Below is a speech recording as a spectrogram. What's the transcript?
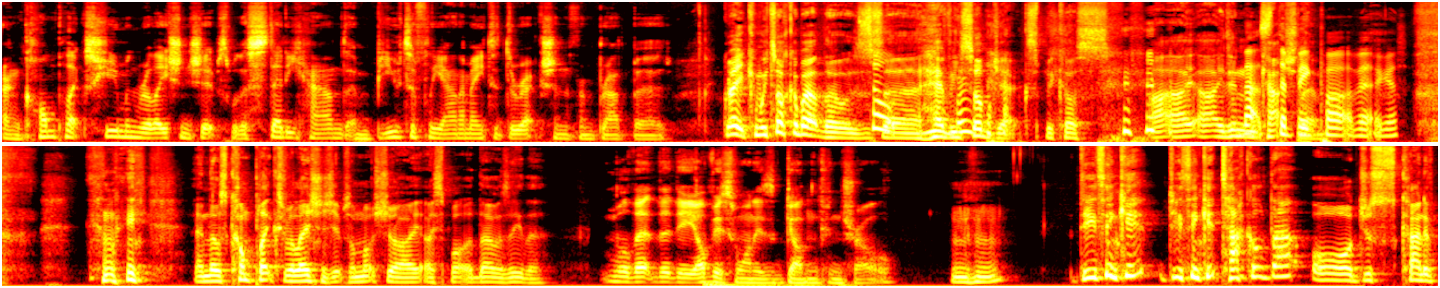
and complex human relationships with a steady hand and beautifully animated direction from Brad Bird. great. Can we talk about those So, uh, heavy wrote- subjects because I, I, I didn't catch That's catch the big them. part of it, I guess. and those complex relationships, I'm not sure I, I spotted those either. Well, the, the the obvious one is gun control. hmm Do you think it? Do you think it tackled that, or just kind of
